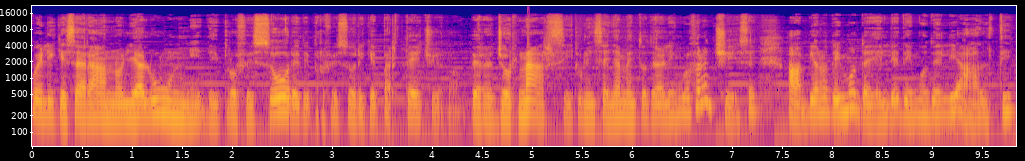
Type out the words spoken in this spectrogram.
quelli che saranno gli alunni dei professori, dei professori che partecipano per aggiornarsi sull'insegnamento della lingua francese, abbiano dei modelli e dei modelli alti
